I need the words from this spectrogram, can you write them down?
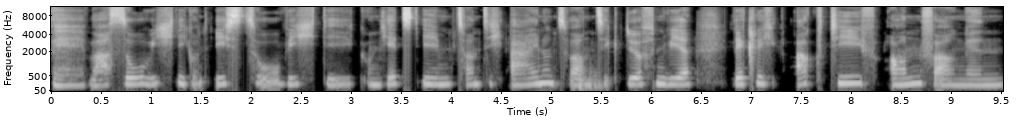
äh, war so wichtig und ist so wichtig. Und jetzt im 2021 dürfen wir wirklich aktiv anfangen,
